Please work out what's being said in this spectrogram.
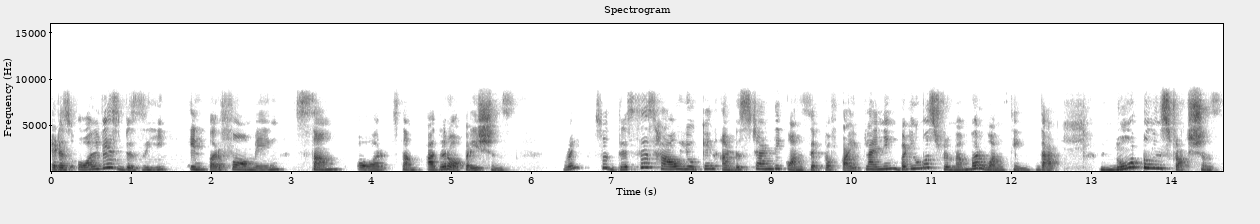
it is always busy in performing some or some other operations. right? So this is how you can understand the concept of pipelining. But you must remember one thing that no two instructions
